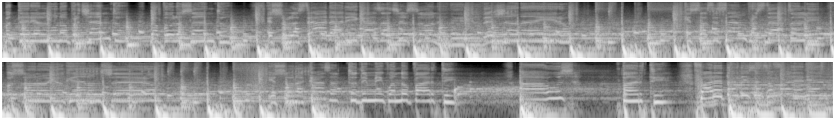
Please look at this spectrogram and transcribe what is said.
Batteri all'1% Dopo lo sento. E sulla strada di casa c'è il sole di Rio de Janeiro. Chissà se è sempre stato lì O sono io che non c'ero. Io sono a casa, tu dimmi quando parti. House scaparti. Fare tardi senza fare niente.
